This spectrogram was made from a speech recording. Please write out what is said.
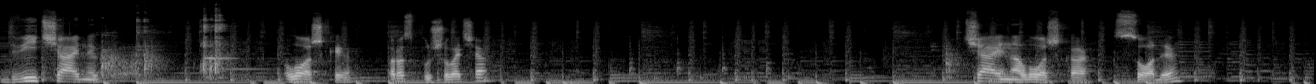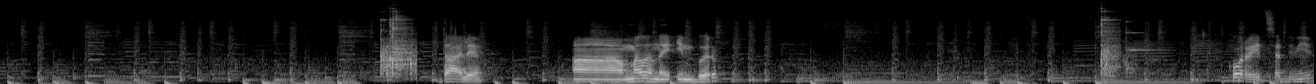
дві чайних ложки розпушувача. Чайна ложка соди. Далі а, мелений імбир. Кориця дві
